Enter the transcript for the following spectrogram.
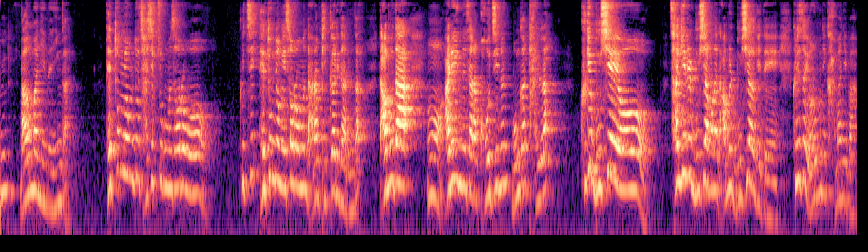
응? 마음만 있는 인간. 대통령도 자식 죽으면 서러워. 그치? 대통령이 서러우면 나랑 빛깔이 다른가? 나보다 어, 아래 있는 사람 거지는 뭔가 달라? 그게 무시해요. 자기를 무시하거나 남을 무시하게 돼. 그래서 여러분이 가만히 봐.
